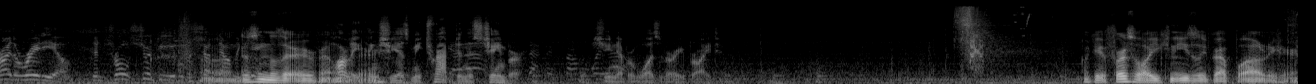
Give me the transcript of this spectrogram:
Try the radio. Control should be able to shut Uh, down the there's gate. another air vent over Harley there. thinks she has me trapped in this chamber. She never was very bright. Okay, first of all, you can easily grapple out of here.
